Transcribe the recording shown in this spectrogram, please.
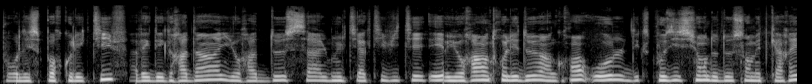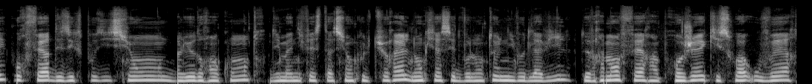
pour les sports collectifs, avec des gradins. Il y aura deux salles multi-activités et il y aura entre les deux un grand hall d'exposition de 200 mètres carrés pour faire des expositions, un lieu de rencontre, des manifestations culturelles. Donc il y a cette volonté au niveau de la ville de vraiment faire un projet qui soit ouvert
